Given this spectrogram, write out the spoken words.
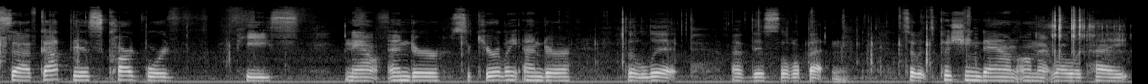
so I've got this cardboard piece now under, securely under the lip of this little button. So it's pushing down on that roll of tape.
